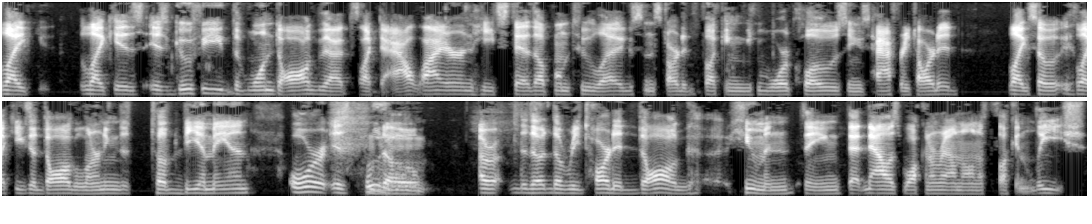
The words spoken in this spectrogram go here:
Like, like is is Goofy the one dog that's like the outlier, and he stood up on two legs and started fucking. He wore clothes and he's half retarded like so like he's a dog learning to, to be a man or is pluto a, the the retarded dog uh, human thing that now is walking around on a fucking leash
